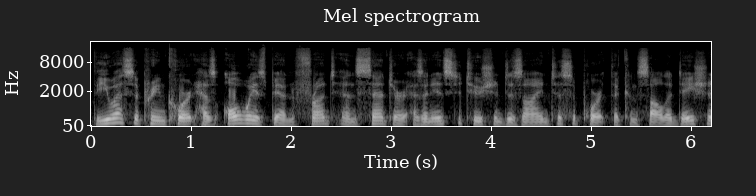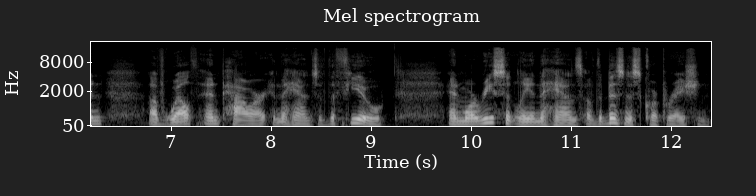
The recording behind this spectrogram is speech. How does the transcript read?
The U.S. Supreme Court has always been front and center as an institution designed to support the consolidation of wealth and power in the hands of the few, and more recently in the hands of the business corporation.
